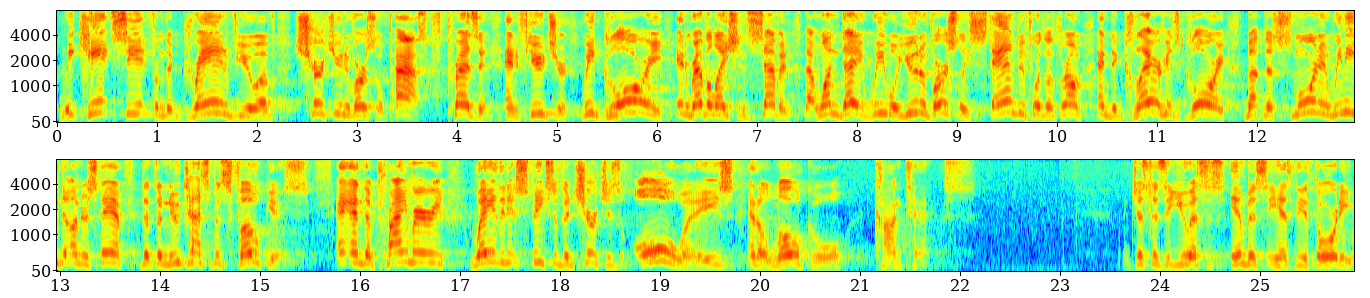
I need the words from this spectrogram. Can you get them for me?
we can't see it from the grand view of church universal, past, present, and future. We glory in Revelation 7 that one day we will universally stand before the throne and declare his glory. But this morning, we need to understand that the New Testament's focus and the primary way that it speaks of the church is always in a local context. Just as the U.S. Embassy has the authority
